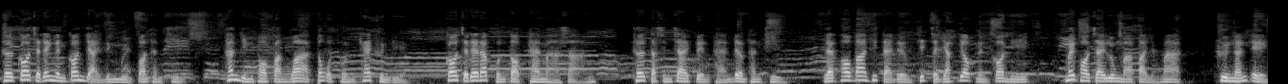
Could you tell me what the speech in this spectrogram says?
เธอก็จะได้เงินก้อนใหญ่หนึ่งหมื่นปอนด์ทันที ท่านหญิงพอฟังว่าต้องอดทนแค่คืนเดียว ก็จะได้รับผลตอบแทนมหาศาล เธอตัดสินใจเปลี่ยนแผนเดิมทันที และพ่อบ้านที่แต่เดิมคิดจะยักยอกเงินก้อนนี้ ไม่พอใจลุงหมาป่าอย่างมาก คืนนั้นเอง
